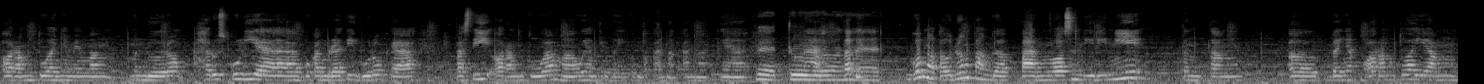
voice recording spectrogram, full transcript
orang tuanya memang mendorong harus kuliah, bukan berarti buruk ya. Pasti orang tua mau yang terbaik untuk anak-anaknya. Betul Nah, tapi gue mau tahu dong tanggapan lo sendiri nih tentang eh, banyak orang tua yang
